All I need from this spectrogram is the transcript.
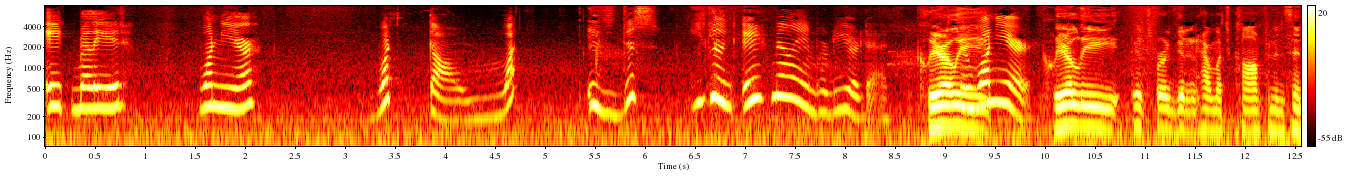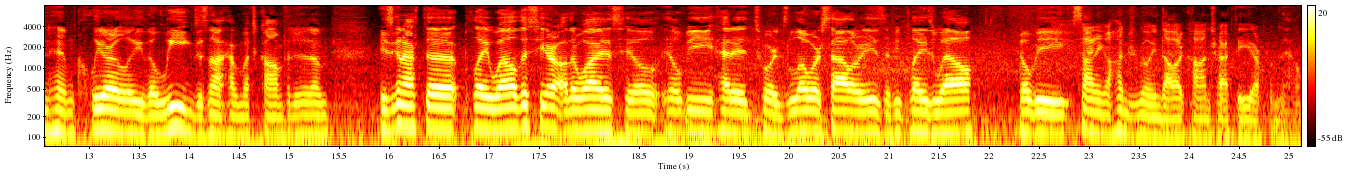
eight million, one year. What the what is this? He's getting eight million per year, Dad. Clearly, one year. clearly Pittsburgh didn't have much confidence in him. Clearly, the league does not have much confidence in him. He's gonna have to play well this year, otherwise he'll he'll be headed towards lower salaries. If he plays well, he'll be signing a hundred million dollar contract a year from now.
